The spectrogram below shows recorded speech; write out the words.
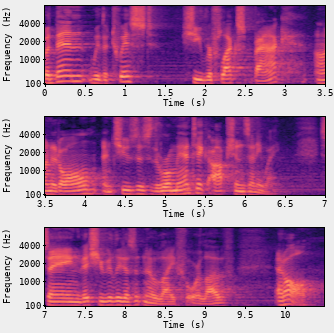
But then, with a twist, she reflects back on it all and chooses the romantic options anyway, saying that she really doesn't know life or love at all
